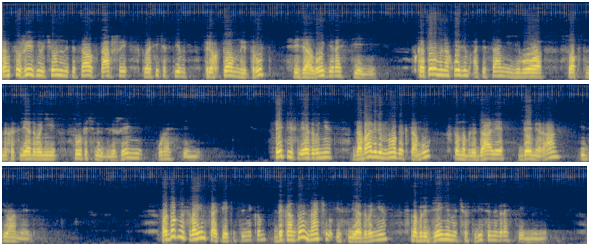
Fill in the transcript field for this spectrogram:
концу жизни ученый написал ставший классическим трехтомный труд «Физиология растений», в котором мы находим описание его собственных исследований суточных движений у растений. Эти исследования добавили много к тому, что наблюдали Демиран и Дюамель. Подобно своим соотечественникам, Декандоль начал исследование с наблюдения над чувствительными растениями.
